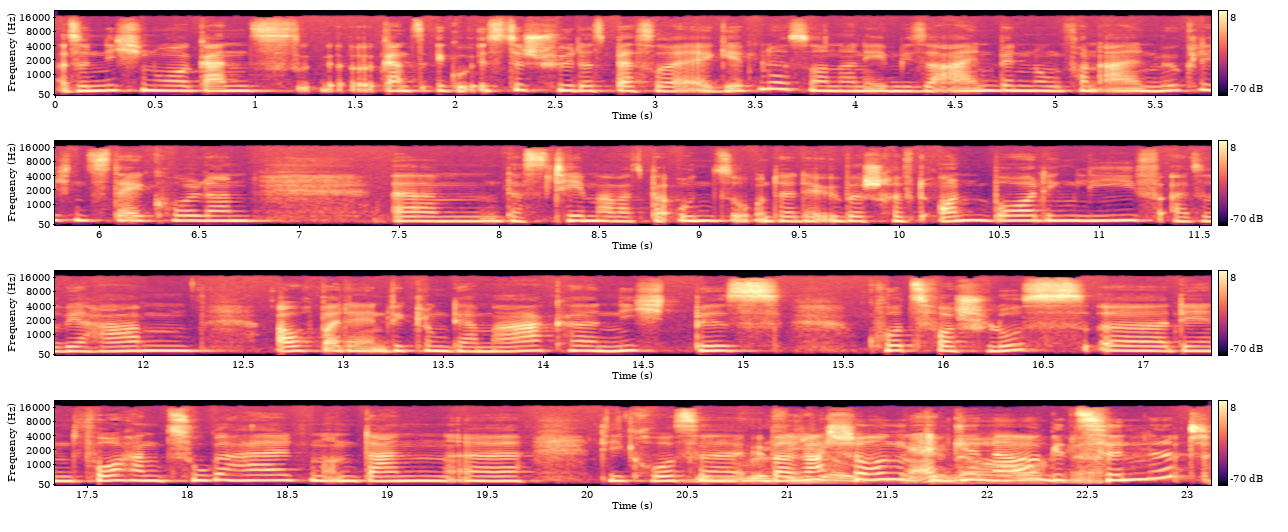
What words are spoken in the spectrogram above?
Also nicht nur ganz, äh, ganz egoistisch für das bessere Ergebnis, sondern eben diese Einbindung von allen möglichen Stakeholdern ähm, das Thema, was bei uns so unter der Überschrift Onboarding lief. Also wir haben auch bei der Entwicklung der Marke nicht bis kurz vor Schluss äh, den Vorhang zugehalten und dann äh, die große Überraschung äh, genau, genau gezündet,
